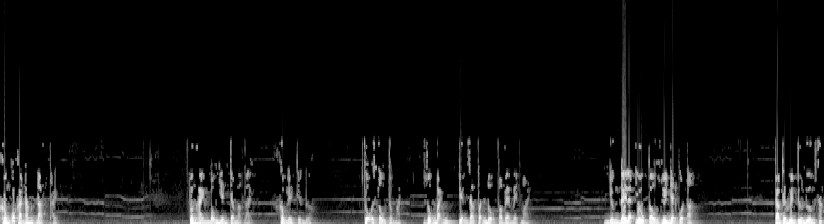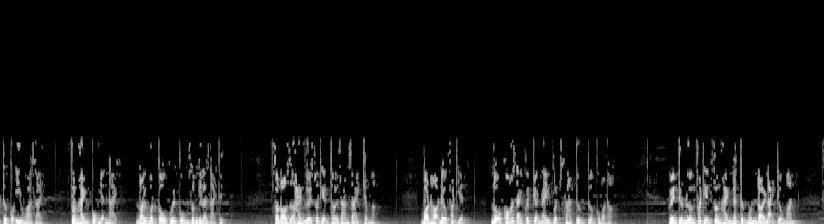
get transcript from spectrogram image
Không có khả năng đạt thành. Phương Hành bỗng nhiên trầm mặt lại Không lên tiếng nữa. Chỗ sâu trong mắt Dũng mãnh tiến ra phẫn nộ và vẻ mệt mỏi. Nhưng đây là yêu cầu duy nhất của ta. Cảm thấy huyền tứ đường xác thực có ý hòa giải Phương Hành cũng nhẫn nại, Nói một câu cuối cùng giống như là giải thích. Sau đó giữa hai người xuất hiện thời gian dài trầm mặc. Bọn họ đều phát hiện, Độ khó giải quyết chuyện này vượt xa tưởng tượng của bọn họ. Huyền tứ đường phát hiện Phương Hành đã thực muốn đòi lại tiểu man.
